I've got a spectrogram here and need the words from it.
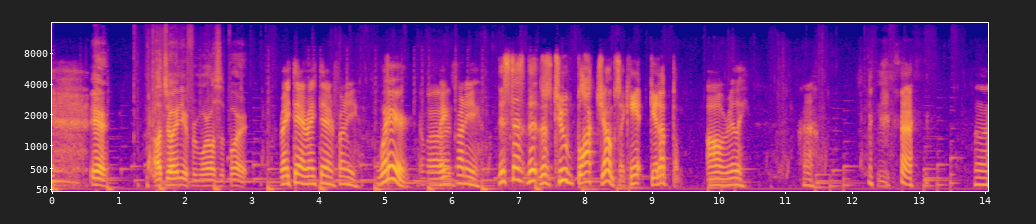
know. Here, I'll join you for moral support. Right there, right there in front of you. Where? Come Right in front of you. This does. th- There's two block jumps. I can't get up them. Oh, really? Huh. Uh,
